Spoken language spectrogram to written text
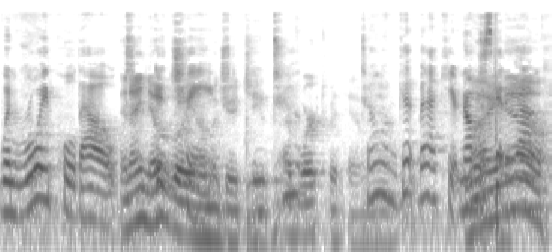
when Roy pulled out, And I know it Roy changed. Yamaguchi. You I've worked with him. Tell yeah. him get back here. No, I'm just I kidding. know.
